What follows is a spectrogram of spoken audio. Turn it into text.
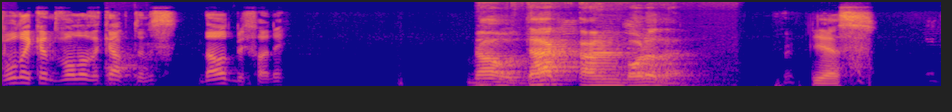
Bullock and Volo the captains. That would be funny. No, Dak and Boroda. yes.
